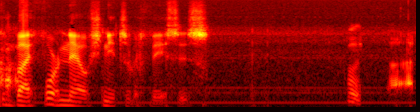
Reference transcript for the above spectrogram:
Ah. Goodbye for now, schnitzel faces. Good God.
